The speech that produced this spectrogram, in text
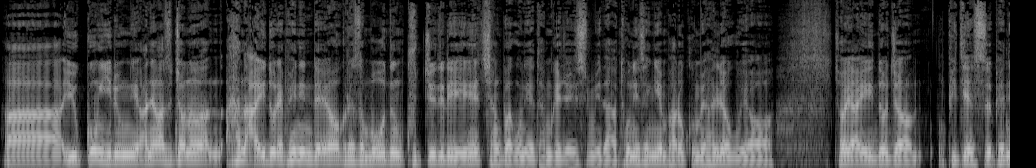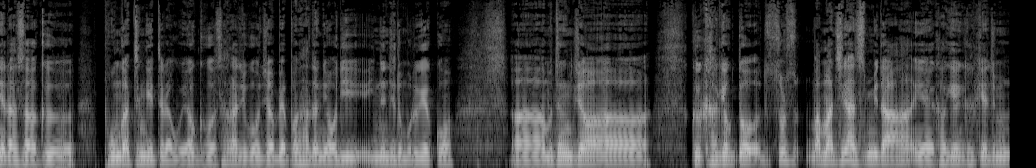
아, 6026님, 안녕하세요. 저는 한 아이돌의 팬인데요. 그래서 모든 굿즈들이 장바구니에 담겨져 있습니다. 돈이 생기면 바로 구매하려고요. 저희 아이도 저 BTS 팬이라서 그 봉 같은 게 있더라고요. 그거 사가지고 저 몇 번 하더니 어디 있는지도 모르겠고. 어, 아무튼 저, 어, 그 가격도 쏠 수, 만만치가 않습니다. 예, 가격이 그렇게 좀,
